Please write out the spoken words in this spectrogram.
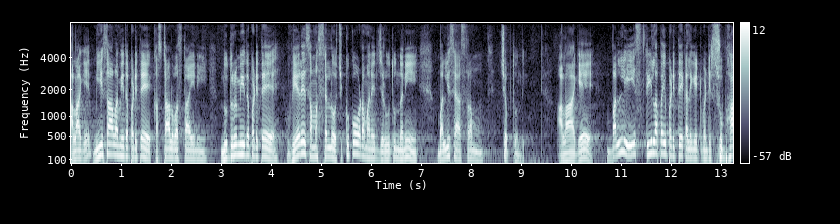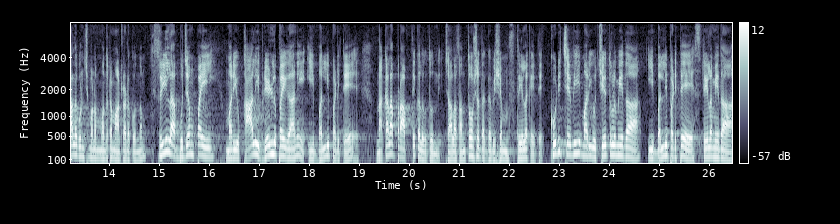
అలాగే మీసాల మీద పడితే కష్టాలు వస్తాయని నుదురు మీద పడితే వేరే సమస్యల్లో చిక్కుకోవడం అనేది జరుగుతుందని బల్లి శాస్త్రం చెప్తుంది. అలాగే బల్లి స్త్రీలపై పడితే కలిగేటువంటి శుభాల గురించి మనం మొదట మాట్లాడుకుందాం. స్త్రీల భుజంపై మరియు కాలి వ్రేళ్ళుపై కానీ ఈ బల్లి పడితే నకల ప్రాప్తి కలుగుతుంది. చాలా సంతోషదగ్గ విషయం స్త్రీలకైతే. కుడి చెవి మరియు చేతుల మీద ఈ బల్లి పడితే స్త్రీల మీద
